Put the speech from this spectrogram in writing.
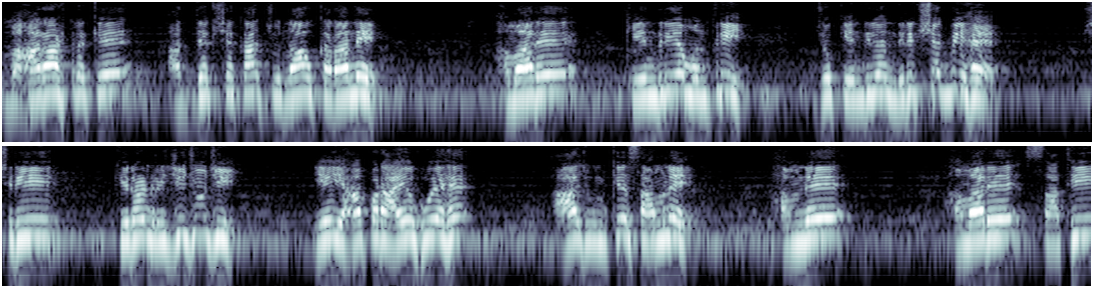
महाराष्ट्र के अध्यक्ष का चुनाव कराने हमारे केंद्रीय मंत्री जो केंद्रीय निरीक्षक भी है, श्री किरण रिजिजू जी, ये यहाँ पर आए हुए हैं। आज उनके सामने हमने हमारे साथी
